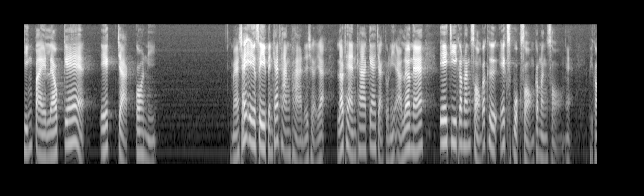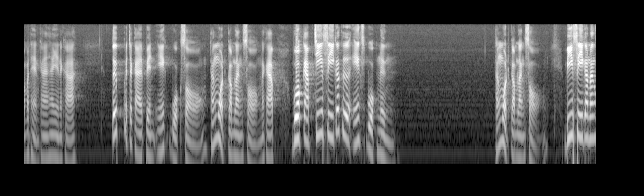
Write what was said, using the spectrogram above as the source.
ทิ้งไปแล้วแก้ x จากก้อนนี้แม้ใช้ AC เป็นแค่ทางผ่านเฉยๆแล้วแทนค่าแก้จากตัวนี้อะเริ่มนะ AG กำลัง2ก็คือ x บวก2กำลัง2เนี่ยพี่ก็มาแทนค่าให้นะคะตึ๊บก็จะกลายเป็น x บวก2ทั้งหมดกำลัง2นะครับ บวกกับ GC ก็คือ x บวก1ทั้งหมดกำลัง2 BC กำลัง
